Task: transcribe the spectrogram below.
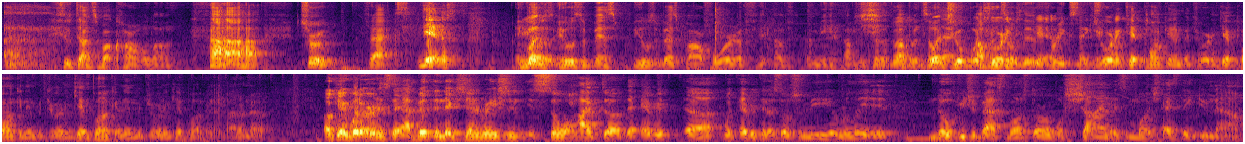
Who talks about Karl Malone? True. Facts. Yeah, that's. And But- he was he was the best he was the best power forward of of I mean up until But, up until but that, Jo- but up Jordan, until the yeah, freaks that came Jordan out. kept punking him, and Jordan kept punking him, and Jordan kept punking him, and Jordan kept punking him. I don't know. Okay, what did Ernest say? I bet the next generation is so hyped up that every uh, with everything that's social media related, no future basketball star will shine as much as they do now.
